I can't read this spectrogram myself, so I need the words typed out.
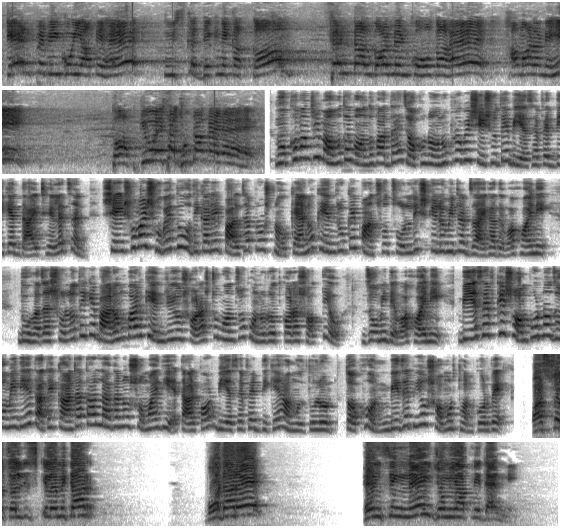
ट्रेन पे भी कोई आते हैं तो इसका देखने का काम सेंट्रल गवर्नमेंट को होता है। हमारा नहीं। तो आप क्यों ऐसा झूठा कह रहे हैं? মুখ্যমন্ত্রী মমতা বন্দ্যোপাধ্যায় যখন অনুপ্রবেশ ইস্যুতে বিএসএফ এর দিকে দায় ঠেলেছেন, সেই সময় শুভেন্দু অধিকারীর পাল্টা প্রশ্ন, কেন কেন্দ্রকে পাঁচশো চল্লিশ কিলোমিটার জায়গা দেওয়া হয়নি? দু থেকে বারংবার কেন্দ্রীয় স্বরাষ্ট্র মন্ত্রক অনুরোধ করা সত্ত্বেও জমি দেওয়া হয়নি। বিএসএফ কে সম্পূর্ণ জমি দিয়ে তাতে কাঁটা তার লাগানোর সময় দিয়ে তারপর বিএসএফ এর দিকে আঙুল তুলুন, তখন বিজেপিও সমর্থন করবে। পাঁচশো চল্লিশ কিলোমিটার বর্ডারে ফেন্সিং নেই জমি আপনি দেননি।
